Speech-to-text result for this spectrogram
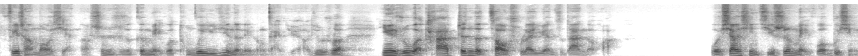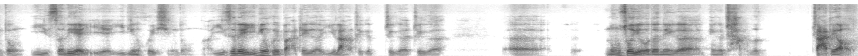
非常冒险啊，甚至是跟美国同归于尽的那种感觉啊。就是说，因为如果他真的造出来原子弹的话，我相信即使美国不行动，以色列也一定会行动啊。以色列一定会把这个伊朗这个这个这个呃浓缩铀的那个那个厂子炸掉的。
